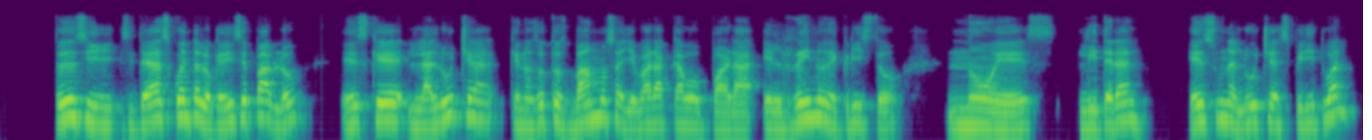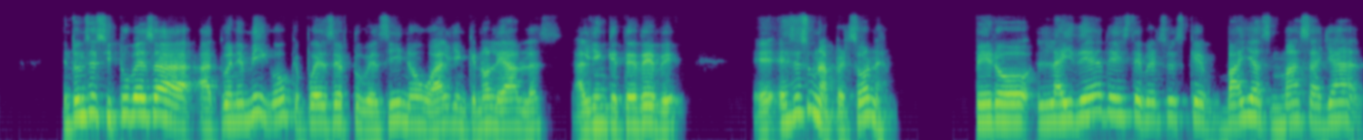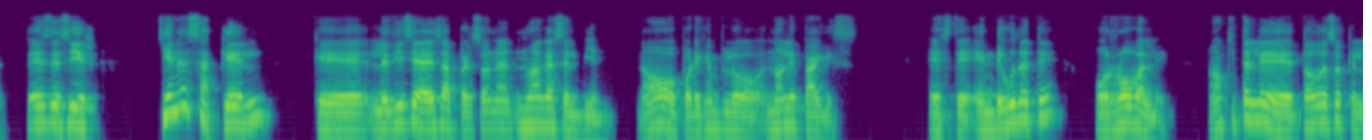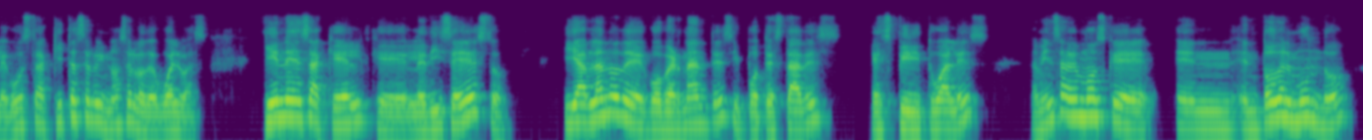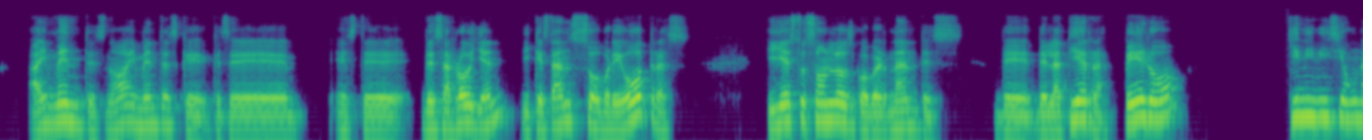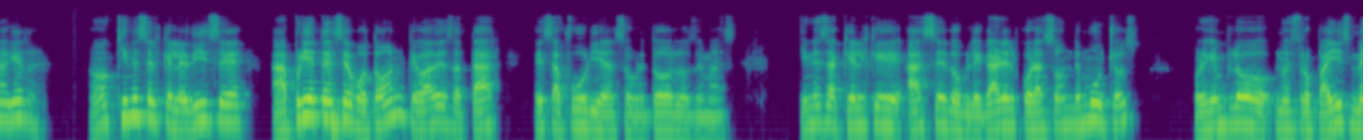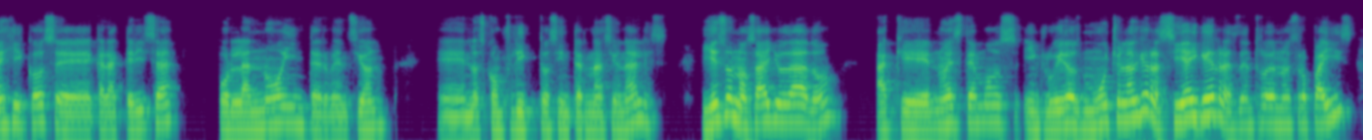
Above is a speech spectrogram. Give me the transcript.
Entonces, si, si te das cuenta, lo que dice Pablo es que la lucha que nosotros vamos a llevar a cabo para el reino de Cristo no es literal, es una lucha espiritual. Entonces, si tú ves a, tu enemigo, que puede ser tu vecino o alguien que no le hablas, alguien que te debe, eh, esa es una persona. Pero la idea de este verso es que vayas más allá, es decir, ¿quién es aquel que le dice a esa persona, no hagas el bien, ¿no? O por ejemplo, no le pagues, este, endeúdate o róbale, ¿no? Quítale todo eso que le gusta, quítaselo y no se lo devuelvas. ¿Quién es aquel que le dice esto? Y hablando de gobernantes y potestades espirituales, también sabemos que en, en todo el mundo hay mentes, ¿no? Hay mentes que, que se este, desarrollan y que están sobre otras. Y estos son los gobernantes de, de la tierra. Pero, ¿quién inicia una guerra? ¿No? ¿Quién es el que le dice, aprieta ese botón que va a desatar esa furia sobre todos los demás? ¿Quién es aquel que hace doblegar el corazón de muchos? Por ejemplo, nuestro país, México, se caracteriza por la no intervención en los conflictos internacionales. Y eso nos ha ayudado a que no estemos incluidos mucho en las guerras. Sí hay guerras dentro de nuestro país,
